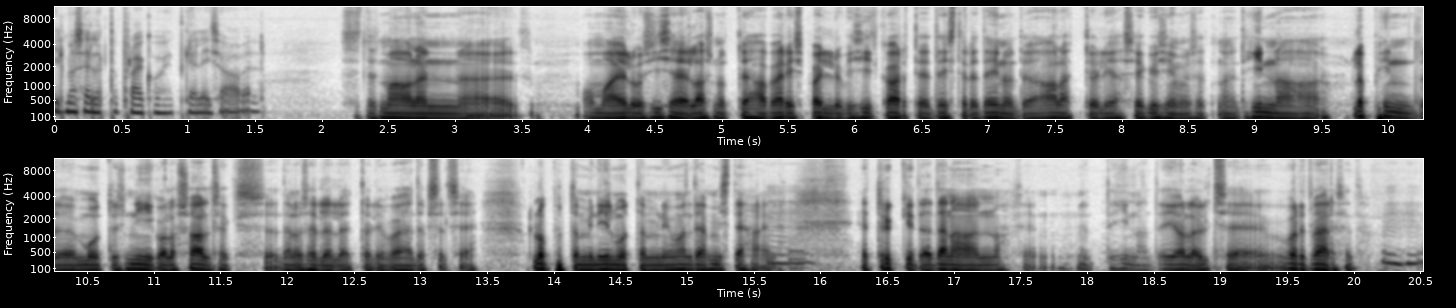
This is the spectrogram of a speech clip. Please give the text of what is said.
ilma selleta praegu hetkel ei saa veel. sest et ma olen äh, oma elus ise lasknud teha päris palju visiitkaarte ja teistele teinud ja alati oli jah see küsimus, et noh, et hinna, lõpphind muutus nii kolossaalseks tänu sellele, et oli vaja täpselt see loputamine, ilmutamine, jumal teab, mis teha, onju. Mm. et trükkida täna on noh, need hinnad ei ole üldse võrdväärsed mm. -hmm,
